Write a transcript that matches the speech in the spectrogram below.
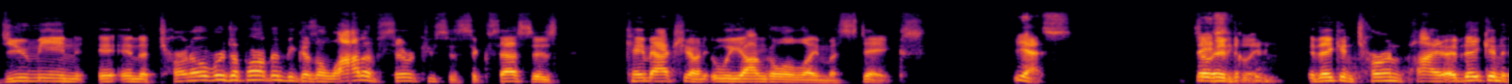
Do you mean in, in the turnover department? Because a lot of Syracuse's successes came actually on Uiagalelei mistakes. Yes, So if basically. if they can turn Pyne, if they can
